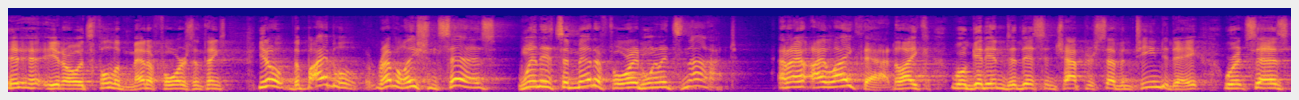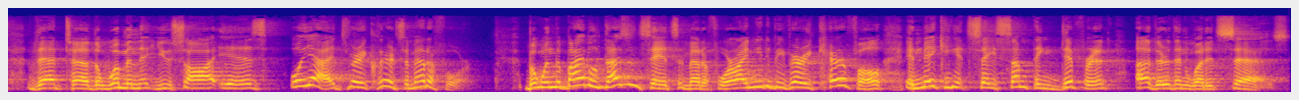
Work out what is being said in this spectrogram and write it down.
It, it- you know, it's full of metaphors and things. You know, the Bible, Revelation says when it's a metaphor and when it's not. And I, I like that. Like, we'll get into this in chapter 17 today, where it says that uh, the woman that you saw is, well, yeah, it's very clear it's a metaphor. But when the Bible doesn't say it's a metaphor, I need to be very careful in making it say something different other than what it says.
